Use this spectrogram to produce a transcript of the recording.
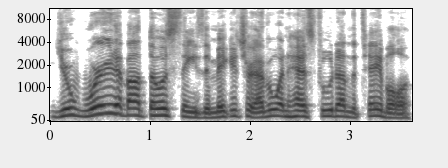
you're worried about those things and making sure everyone has food on the table.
